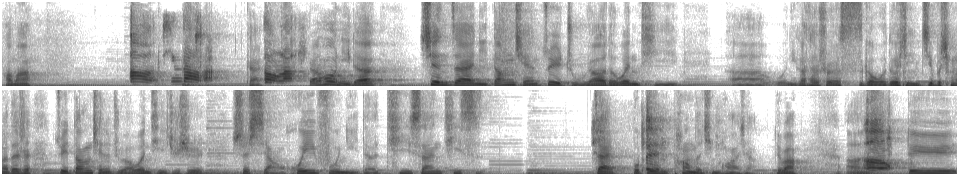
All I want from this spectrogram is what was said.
好吗？哦，听到了，看，懂了。然后你的现在你当前最主要的问题，呃，我你刚才说有四个，我都已经记不清了，但是最当前的主要问题就是是想恢复你的 T 三 T 四，在不变胖的情况下，对吧？啊、嗯对于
